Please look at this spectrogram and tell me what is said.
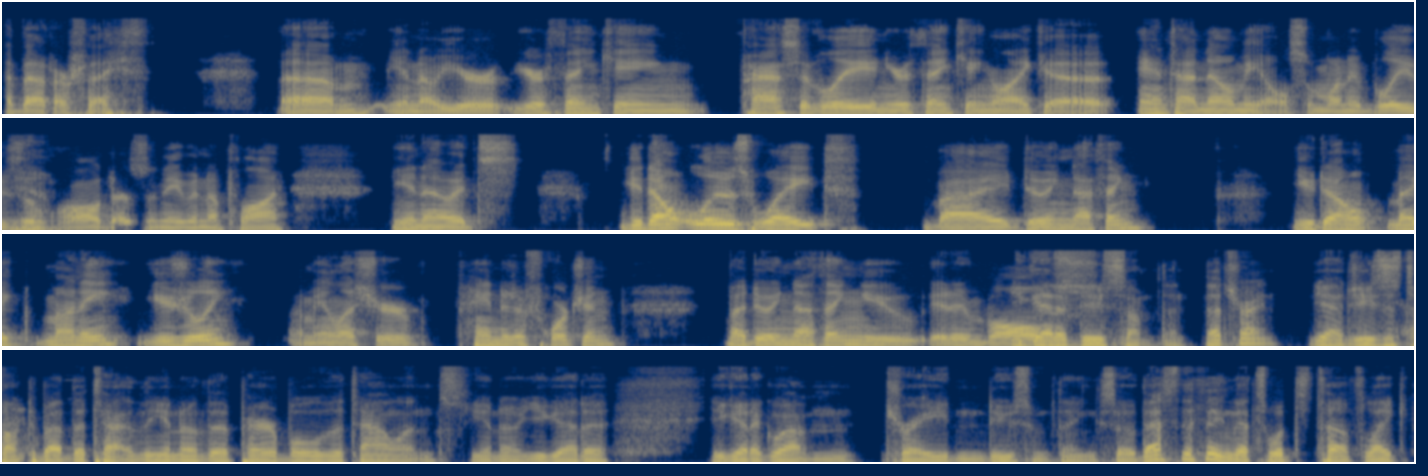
about our faith. Um, you know, you're you're thinking passively and you're thinking like a antinomian, someone who believes yeah. the law doesn't even apply. You know, it's you don't lose weight by doing nothing. You don't make money usually. I mean, unless you're handed a fortune by doing nothing. You it involves you got to do something. That's right. Yeah, Jesus yeah. talked about the ta- you know the parable of the talents. You know, you got to you got to go out and trade and do some things. So that's the thing. That's what's tough. Like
